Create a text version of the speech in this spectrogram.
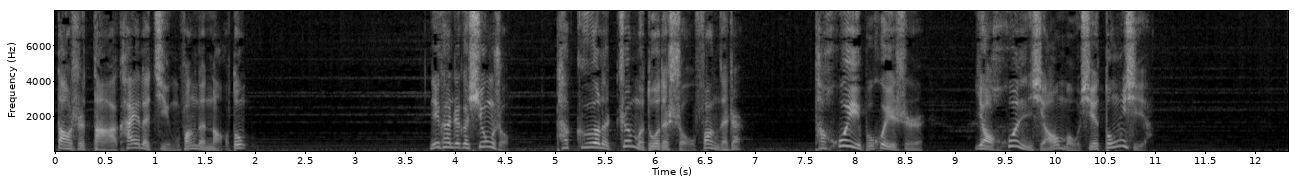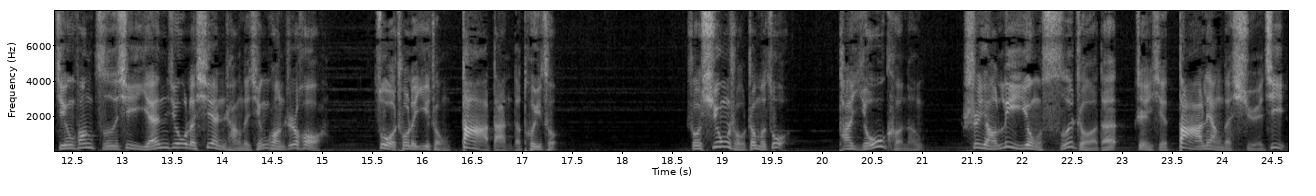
倒是打开了警方的脑洞。你看这个凶手，他割了这么多的手放在这儿，他会不会是要混淆某些东西呀？警方仔细研究了现场的情况之后啊，做出了一种大胆的推测，说凶手这么做，他有可能是要利用死者的这些大量的血迹。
